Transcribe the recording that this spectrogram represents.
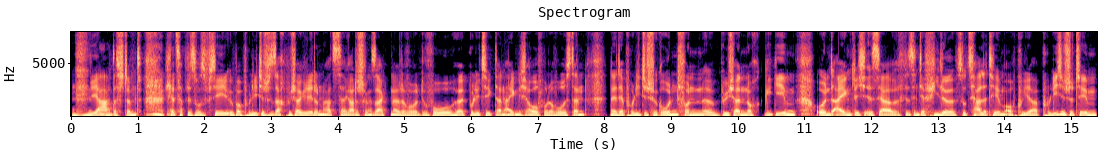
Ja, das stimmt. Jetzt habt ihr so viel über politische Sachbücher geredet und du hast ja gerade schon gesagt, ne, wo, wo, hört Politik dann eigentlich auf oder wo ist dann ne, der politische Grund von äh, Büchern noch gegeben? Und eigentlich ist ja, sind ja viele soziale Themen auch ja, politische Themen.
